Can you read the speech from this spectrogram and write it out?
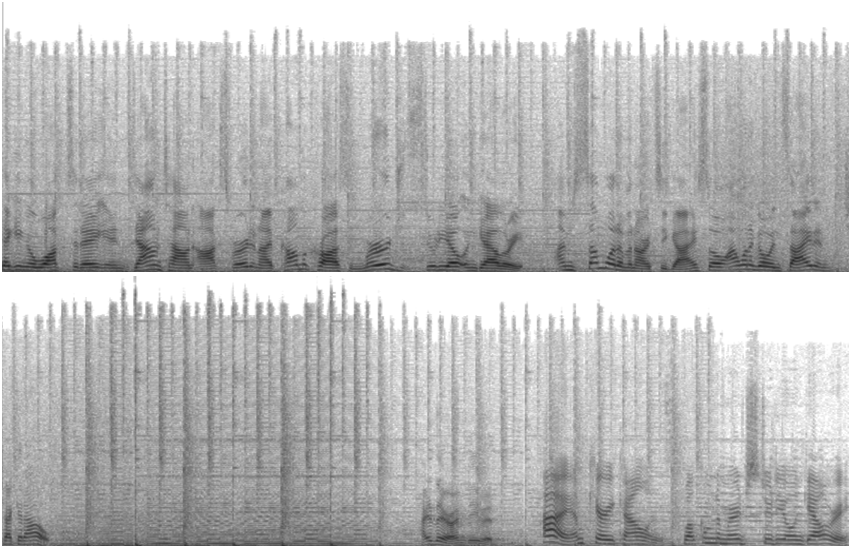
Taking a walk today in downtown Oxford and I've come across Merge Studio and Gallery. I'm somewhat of an artsy guy, so I want to go inside and check it out. Hi there, I'm David. Hi, I'm Carrie Collins. Welcome to Merge Studio and Gallery.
